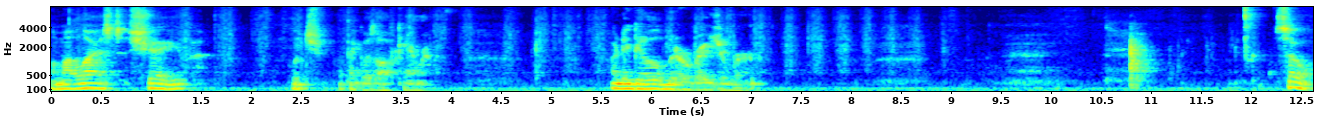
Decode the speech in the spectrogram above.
on my last shave, which I think was off camera. I did get a little bit of razor burn. So,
